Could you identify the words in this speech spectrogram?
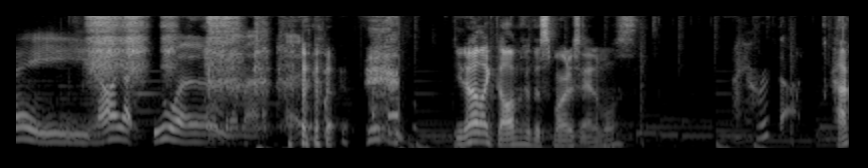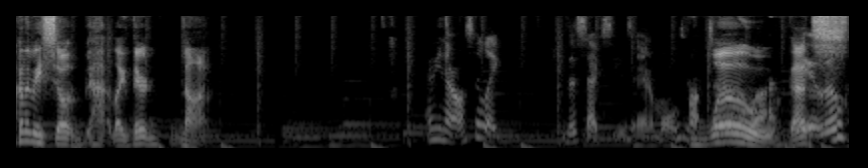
Hey, now I got two my you know how like dolphins are the smartest animals? I heard that. How can they be so like they're not? I mean, they're also like the sexiest animals. Whoa, that's.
